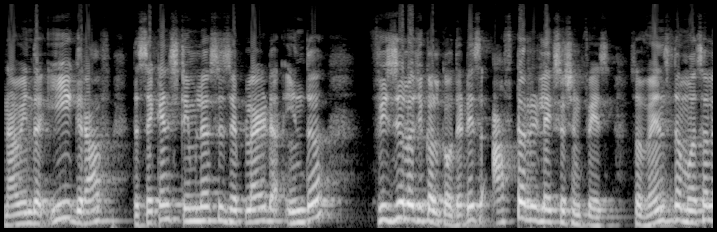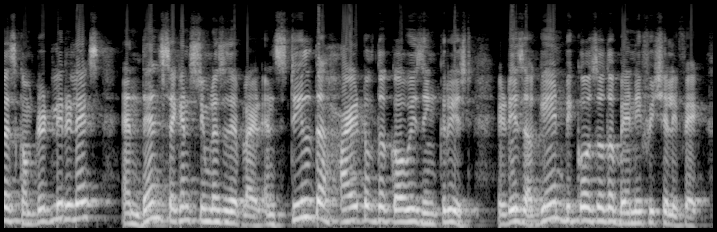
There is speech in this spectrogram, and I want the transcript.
Now in the E graph, the second stimulus is applied in the physiological curve that is after relaxation phase. So once the muscle is completely relaxed and then second stimulus is applied and still the height of the curve is increased it is again because of the beneficial effect.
